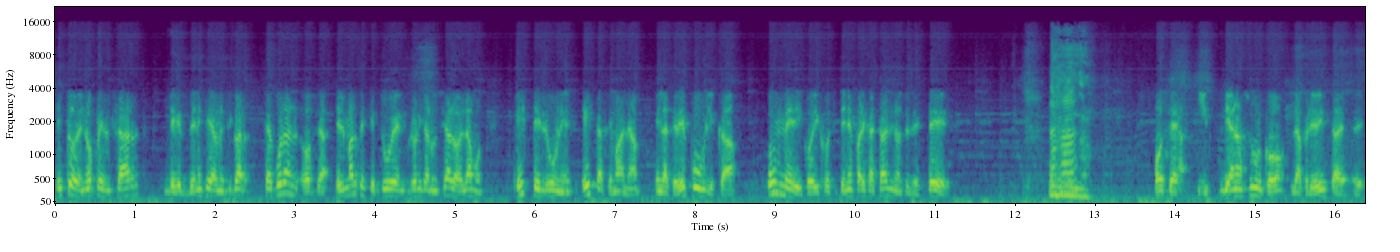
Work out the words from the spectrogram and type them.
Esto de no pensar de que tenés que diagnosticar. ¿Se acuerdan? O sea, el martes que estuve en Crónica Anunciada lo hablamos. Este lunes, esta semana, en la TV pública, un médico dijo, si tenés pareja estable no te testés. Ajá. O sea, y Diana Surco, la periodista de,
